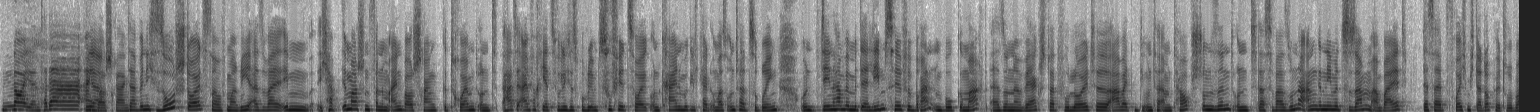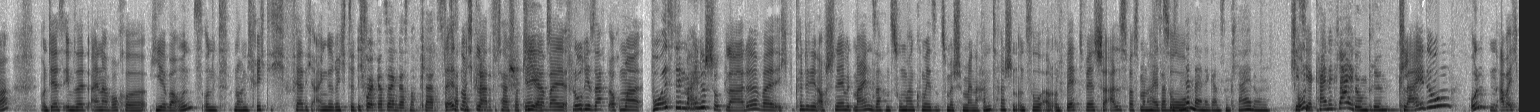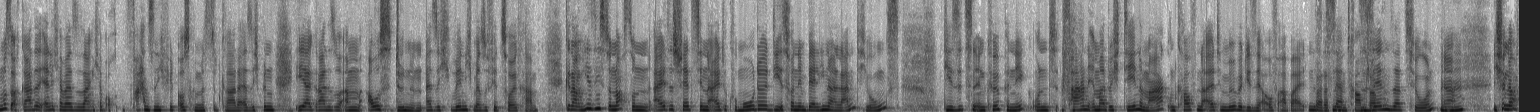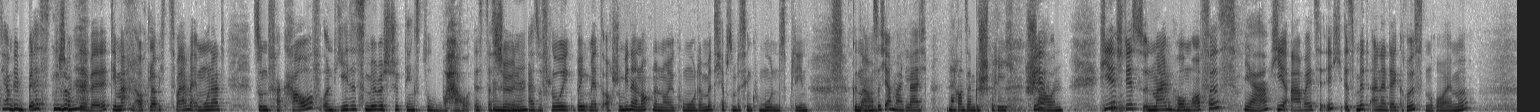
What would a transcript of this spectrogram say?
brandneuen, tada, Einbauschrank. Ja, da bin ich so stolz drauf, Marie. Also weil eben, ich habe immer schon von einem Einbauschrank geträumt und hatte einfach jetzt wirklich das Problem, zu viel Zeug und keine Möglichkeit, um was unterzubringen. Und den haben wir mit der Lebenshilfe Brandenburg gemacht, also eine Werkstatt, wo Leute arbeiten, die unter einem Taubstumm sind. Und das war so eine angenehme Zusammenarbeit. Deshalb freue ich mich da doppelt drüber. Und der ist eben seit einer Woche hier bei uns und noch nicht richtig fertig eingerichtet. ich wollte gerade sagen, da ist noch Platz. Da das ist hat noch mich gerade Platz. total schockiert. Ja, ja, weil Flori sagt auch immer, wo ist denn meine Schublade? Weil ich könnte den auch schnell mit meinen Sachen zumachen. Guck mal, hier sind zum Beispiel meine Handtaschen und so und Bettwäsche, alles, was man halt Sag, wo sind so... denn deine ganzen Kleidung? Hier ist Und- ja keine Kleidung drin. Kleidung? Unten, aber ich muss auch gerade ehrlicherweise sagen, ich habe auch wahnsinnig viel ausgemistet gerade. Also ich bin eher gerade so am Ausdünnen. Also ich will nicht mehr so viel Zeug haben. Genau, hier siehst du noch so ein altes Schätzchen, eine alte Kommode. Die ist von den Berliner Landjungs. Die sitzen in Köpenick und fahren immer durch Dänemark und kaufen da alte Möbel, die sie aufarbeiten. Boah, das ist ja ein Traumjob. Mhm. Sensation. Ja. Ich finde auch, die haben den besten Job der Welt. Die machen auch, glaube ich, zweimal im Monat so einen Verkauf und jedes Möbelstück denkst du, wow, ist das schön. Mhm. Also Flori bringt mir jetzt auch schon wieder noch eine neue Kommode mit. Ich habe so ein bisschen Kommodenspleen. Da Genau. muss ich auch mal gleich nach unserem Gespräch schauen. Hier stehst du in meinem Homeoffice. Ja. Hier arbeite ich, ist mit einer der größten Räume.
